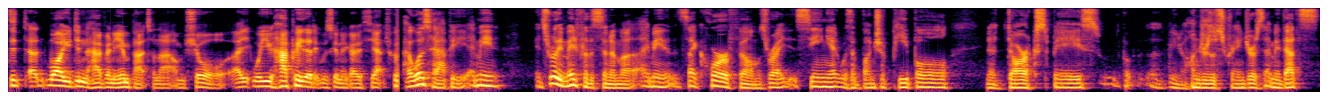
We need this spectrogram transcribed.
Did, uh, while you didn't have any impact on that, I'm sure. Are, were you happy that it was going to go theatrical? I was happy. I mean, it's really made for the cinema. I mean, it's like horror films, right? Seeing it with a bunch of people in a dark space, uh, you know, hundreds of strangers. I mean, that's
